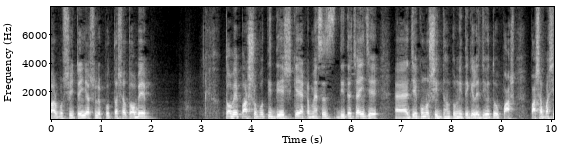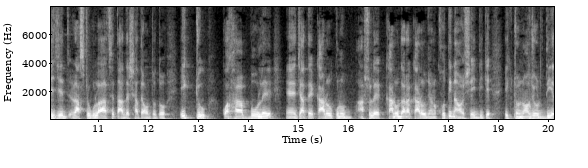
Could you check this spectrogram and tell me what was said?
পারব সেটাই আসলে প্রত্যাশা। তবে তবে পার্শ্ববর্তী দেশকে একটা মেসেজ দিতে চাই যে যে কোনো সিদ্ধান্ত নিতে গেলে, যেহেতু পাশ, পাশাপাশি যে রাষ্ট্রগুলো আছে, তাদের সাথে অন্তত একটু কথা বলে যাতে কারও কোনো আসলে কারও দ্বারা কারও যেন ক্ষতি না হয়, সেই দিকে একটু নজর দিয়ে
